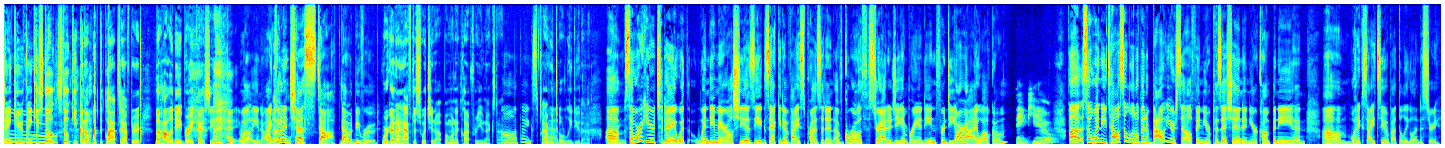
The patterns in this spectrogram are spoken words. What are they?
Thank you, thank you. Still, still keeping up with the claps after the holiday break. I see. well, you know, I couldn't just stop. That would be rude. We're gonna have to switch it up. I'm gonna clap for you next time. Oh, thanks. Brad. I would totally do that. Um, so we're here today with Wendy Merrill. She is the executive vice president of growth strategy and branding for DRI. Welcome. Thank you. Uh, so, Wendy, tell us a little bit about yourself and your position and your company and um, what excites you about the legal industry.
